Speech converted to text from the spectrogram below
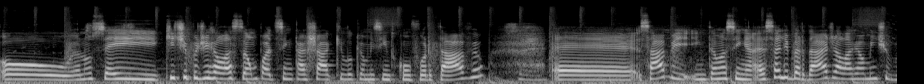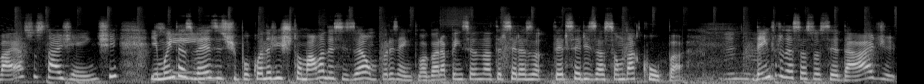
Ou eu não sei que tipo de relação pode se encaixar aquilo que eu me sinto confortável. É, sabe? Então, assim, essa liberdade, ela realmente vai assustar a gente. E muitas Sim. vezes, tipo, quando a gente tomar uma decisão, por exemplo, agora pensando na terceiriza- terceirização da culpa. Dentro dessa sociedade,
